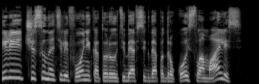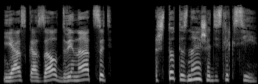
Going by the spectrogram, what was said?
Или часы на телефоне, которые у тебя всегда под рукой, сломались? Я сказал двенадцать. Что ты знаешь о дислексии?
